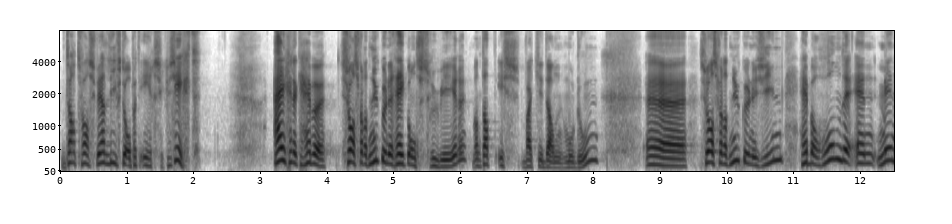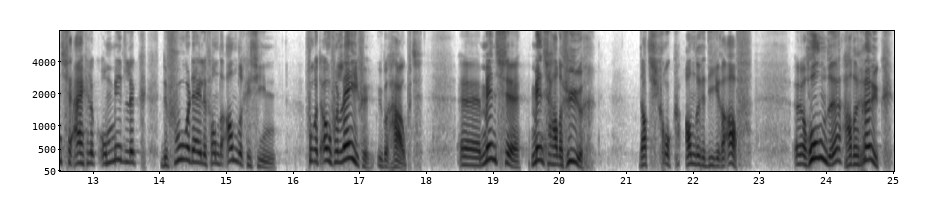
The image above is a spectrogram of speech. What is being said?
dat was wel liefde op het eerste gezicht. Eigenlijk hebben, zoals we dat nu kunnen reconstrueren, want dat is wat je dan moet doen. Uh, zoals we dat nu kunnen zien, hebben honden en mensen eigenlijk onmiddellijk de voordelen van de ander gezien. Voor het overleven überhaupt. Uh, mensen, mensen hadden vuur. Dat schrok andere dieren af. Uh, honden hadden reuk.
